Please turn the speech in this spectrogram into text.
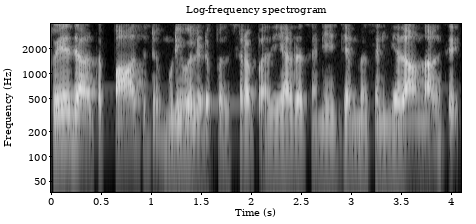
சுயஜாதத்தை பார்த்துட்டு முடிவுகள் எடுப்பது சிறப்பு. அது ஏழரை சனி ஜென்ம சனி எதா இருந்தாலும் சரி.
